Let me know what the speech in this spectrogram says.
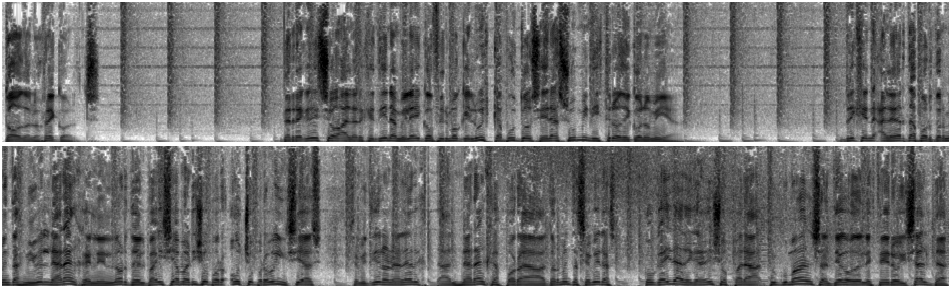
todos los récords. De regreso a la Argentina, Milei confirmó que Luis Caputo será su ministro de Economía. Rigen alertas por tormentas nivel naranja en el norte del país y amarillo por ocho provincias. Se emitieron alertas naranjas por ah, tormentas severas con caída de granillos para Tucumán, Santiago del Estero y Salta,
